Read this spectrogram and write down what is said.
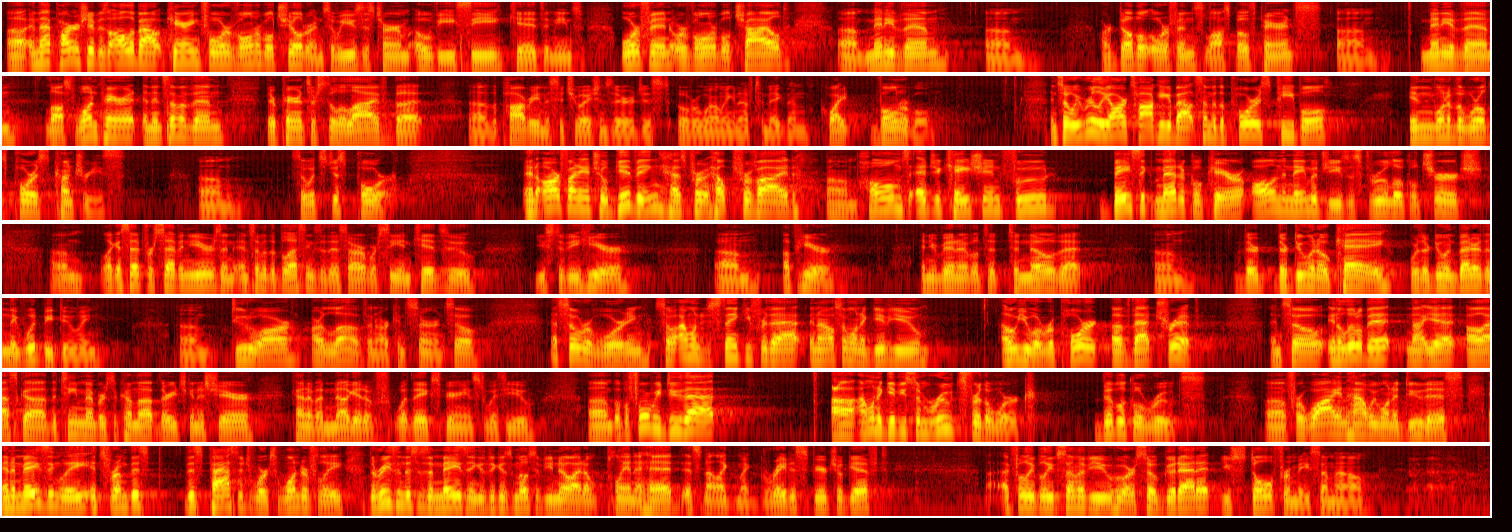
Uh, and that partnership is all about caring for vulnerable children. So we use this term OVC, kids. It means orphan or vulnerable child. Um, many of them um, are double orphans, lost both parents. Um, many of them lost one parent, and then some of them, their parents are still alive, but uh, the poverty and the situations there are just overwhelming enough to make them quite vulnerable. And so we really are talking about some of the poorest people in one of the world's poorest countries. Um, so it's just poor. And our financial giving has pro- helped provide um, homes, education, food, basic medical care, all in the name of Jesus through a local church. Um, like I said, for seven years, and, and some of the blessings of this are we're seeing kids who used to be here um, up here. And you've been able to, to know that um, they're, they're doing okay or they're doing better than they would be doing um, due to our, our love and our concern. So that's so rewarding. So I want to just thank you for that. And I also want to give you, owe you a report of that trip. And so in a little bit, not yet, I'll ask uh, the team members to come up. They're each going to share kind of a nugget of what they experienced with you. Um, but before we do that, uh, I want to give you some roots for the work, biblical roots uh, for why and how we want to do this. And amazingly, it's from this this passage works wonderfully. The reason this is amazing is because most of you know I don't plan ahead. It's not like my greatest spiritual gift. I fully believe some of you who are so good at it, you stole from me somehow.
